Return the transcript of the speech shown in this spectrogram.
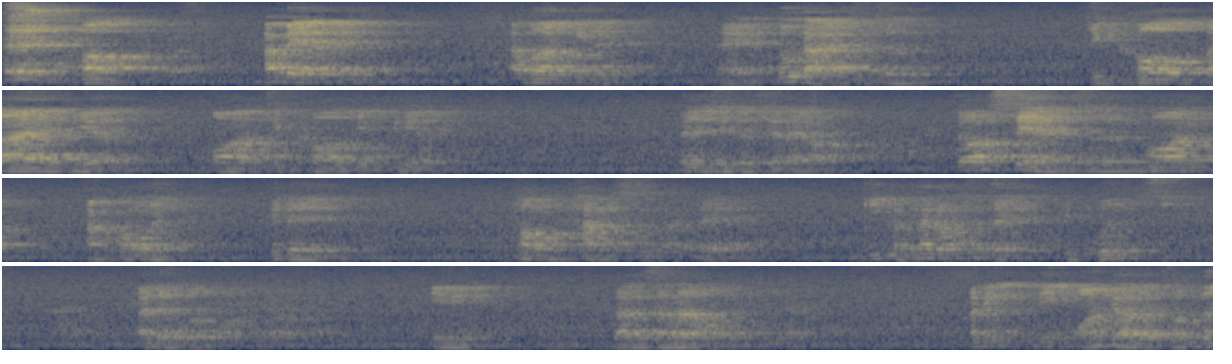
哦，啊袂安尼，啊无要紧的，诶，拄来的时阵，一箍台票换一箍银票，迄时阵是安尼哦。所以我细汉时阵看阿公的迄个。通汤匙内底啊，基本上拢出侪日本字，啊，就无换掉，因为蓝山啊有问题啊。啊，你你换掉就差不多，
